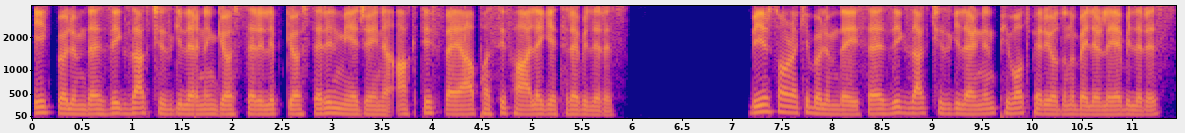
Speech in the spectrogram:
İlk bölümde zigzag çizgilerinin gösterilip gösterilmeyeceğini aktif veya pasif hale getirebiliriz. Bir sonraki bölümde ise zigzag çizgilerinin pivot periyodunu belirleyebiliriz.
